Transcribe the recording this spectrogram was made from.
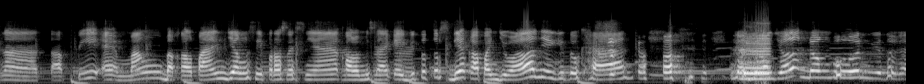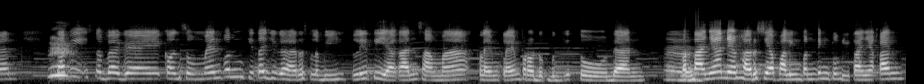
Nah, tapi emang bakal panjang sih prosesnya. Kalau misalnya kayak gitu, terus dia kapan jualannya gitu kan? Gak jualan-jualan dong, Bun, gitu kan. Tapi sebagai konsumen pun kita juga harus lebih teliti ya kan sama klaim-klaim produk begitu. Dan Hmm. pertanyaan yang harusnya paling penting untuk ditanyakan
